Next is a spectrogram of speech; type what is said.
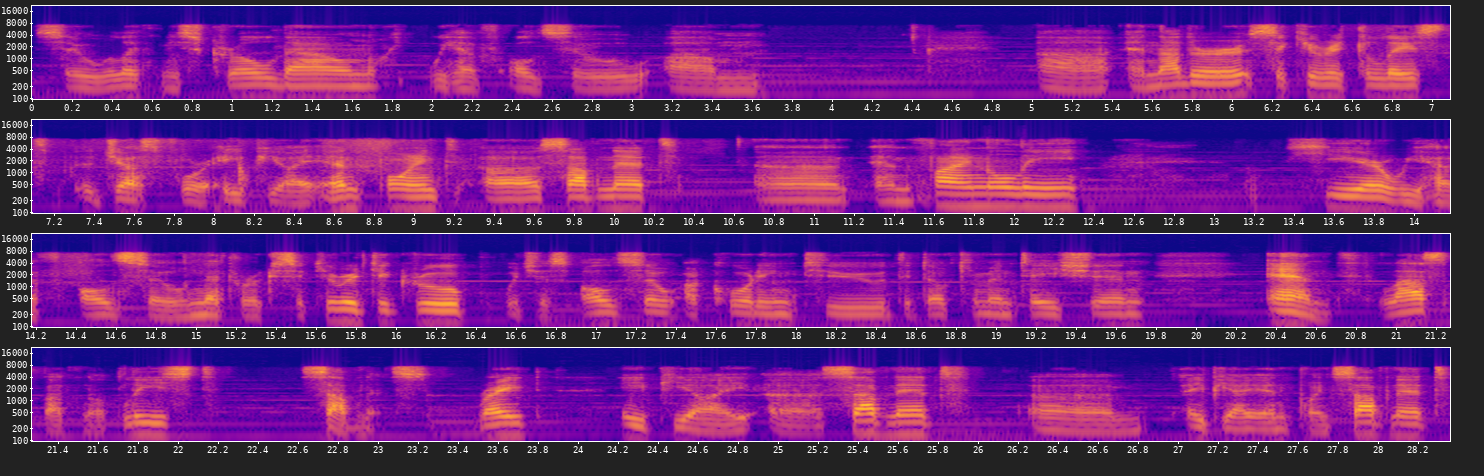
So let me scroll down. We have also um, uh, another security list just for API endpoint subnet. and finally, here we have also network security group, which is also according to the documentation. And last but not least, subnets, right? API uh, subnet, um, API endpoint subnet,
